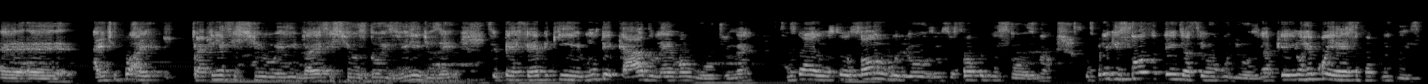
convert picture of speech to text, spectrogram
é, é, a gente, para quem assistiu aí, vai assistir os dois vídeos, aí, você percebe que um pecado leva ao outro, né? Ah, eu sou só orgulhoso, eu sou só preguiçoso. Não. O preguiçoso tende a ser orgulhoso, né? Porque ele não reconhece a preguiça.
